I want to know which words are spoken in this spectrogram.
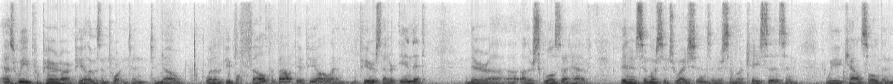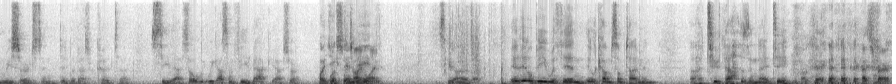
as we prepared our appeal, it was important to, to know what other people felt about the appeal and the peers that are in it. And there are uh, other schools that have been in similar situations and there's similar cases, and we counseled and researched and did the best we could to see that. So we, we got some feedback. Yeah, sure. Why'd you What's the timeline? Excuse Uh, me. It, it'll be within, it'll come sometime in uh, 2019. Okay, that's fair.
